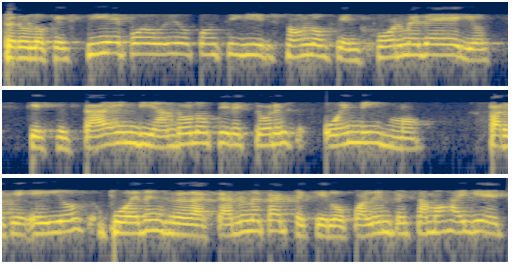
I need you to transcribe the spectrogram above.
pero lo que sí he podido conseguir son los informes de ellos que se está enviando a los directores hoy mismo para que ellos puedan redactar una carta, que lo cual empezamos ayer,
